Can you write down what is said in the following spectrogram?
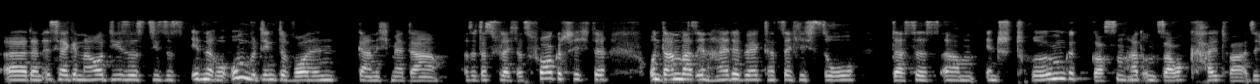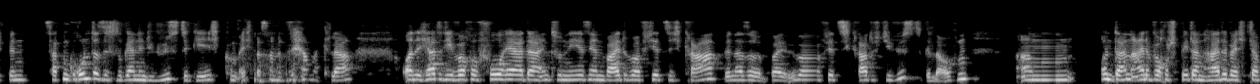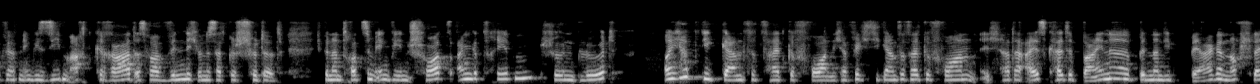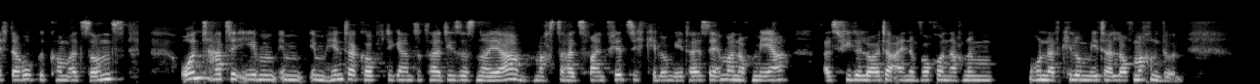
äh, dann ist ja genau dieses, dieses innere unbedingte Wollen gar nicht mehr da. Also das vielleicht als Vorgeschichte. Und dann war es in Heidelberg tatsächlich so, dass es ähm, in Strömen gegossen hat und saukalt war. Also ich bin, es hat einen Grund, dass ich so gerne in die Wüste gehe. Ich komme echt besser mit Wärme klar. Und ich hatte die Woche vorher da in Tunesien weit über 40 Grad, bin also bei über 40 Grad durch die Wüste gelaufen. Ähm, und dann eine Woche später in Heidelberg, ich glaube, wir hatten irgendwie sieben, acht Grad, es war windig und es hat geschüttet. Ich bin dann trotzdem irgendwie in Shorts angetreten, schön blöd. Und ich habe die ganze Zeit gefroren. Ich habe wirklich die ganze Zeit gefroren. Ich hatte eiskalte Beine, bin dann die Berge noch schlechter hochgekommen als sonst und hatte eben im, im Hinterkopf die ganze Zeit dieses, naja, machst du halt 42 Kilometer, ist ja immer noch mehr, als viele Leute eine Woche nach einem 100 Kilometer Lauf machen würden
